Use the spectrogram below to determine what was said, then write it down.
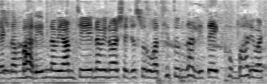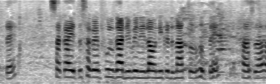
एकदम भारी. नवीन आमची नवीन वर्षाची सुरुवात इथून झाली ते एक खूप भारी वाटतंय. सकाळी तर सगळे फुल गाणी बिणी लावून इकडे नाचत होते. असं.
